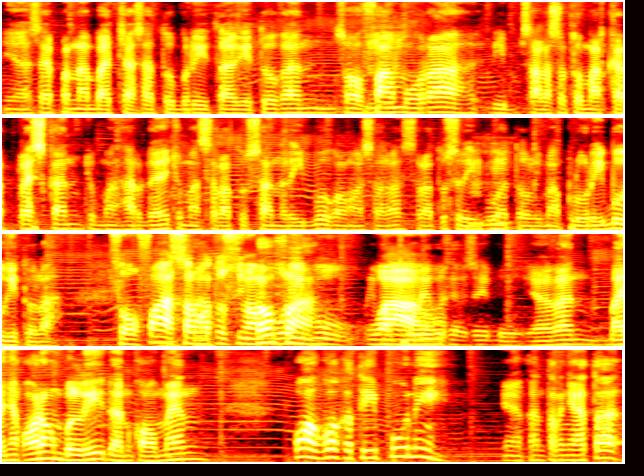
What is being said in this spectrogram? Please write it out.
Ya saya pernah baca satu berita gitu kan, sofa Mhm. murah di salah satu marketplace kan, cuma harganya cuma seratusan ribu kalau nggak salah, seratus ribu Mhm. atau lima puluh ribu gitulah. sofa 150 ribu. Wow. 50.000, 100.000. Ya kan banyak orang beli dan komen, wah gua ketipu nih. Ya kan ternyata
